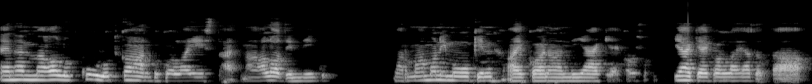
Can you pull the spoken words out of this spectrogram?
enhän mä ollut kuullutkaan koko lajista. Et mä aloitin niin kuin varmaan moni muukin aikoinaan niin jääkiekolla, jääkiekolla ja tota,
